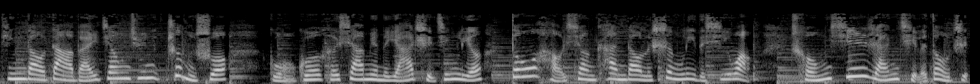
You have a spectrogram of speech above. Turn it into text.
听到大白将军这么说，果果和下面的牙齿精灵都好像看到了胜利的希望，重新燃起了斗志。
